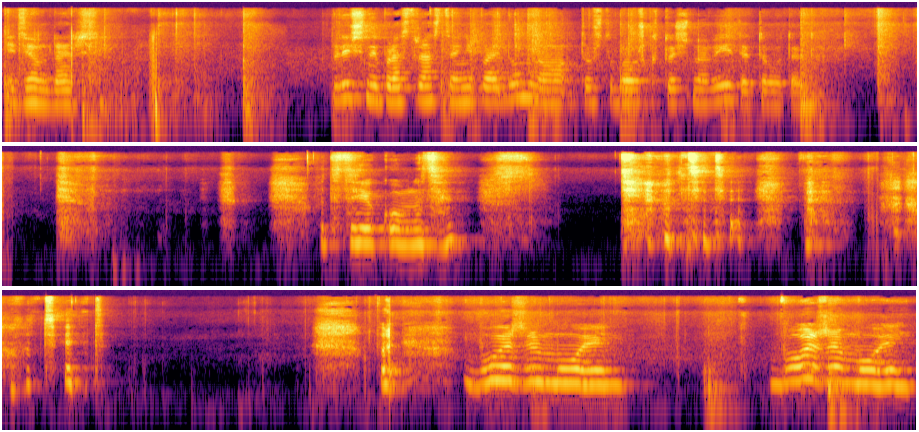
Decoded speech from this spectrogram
Идем дальше. В личные пространства я не пойду, но то, что бабушка точно увидит, это вот это. Вот это ее комната. Вот это. Вот это. Боже мой. Боже мой.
